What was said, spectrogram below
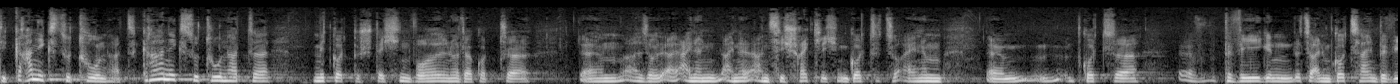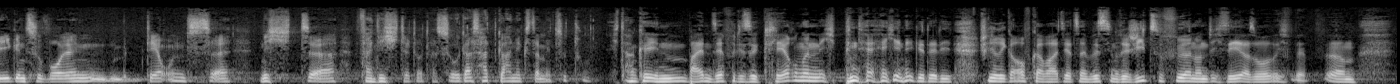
die gar nichts zu tun hat, gar nichts zu tun hat äh, mit Gott bestechen wollen oder Gott, äh, ähm, also einen, einen an sich schrecklichen Gott zu einem ähm, Gott äh, bewegen, zu einem Gottsein bewegen zu wollen, der uns äh, nicht äh, vernichtet oder so. Das hat gar nichts damit zu tun. Ich danke Ihnen beiden sehr für diese Klärungen. Ich bin derjenige, der die schwierige Aufgabe hat, jetzt ein bisschen Regie zu führen und ich sehe, also ich, ähm, äh,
